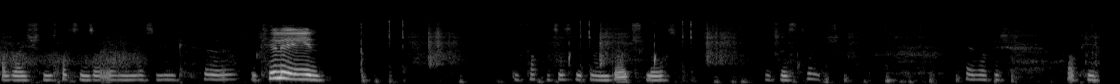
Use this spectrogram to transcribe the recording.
aber ich bin trotzdem so ehrenlos ihn kill. Und kille ihn! Was ist mit meinem Deutsch los? Ich ist Deutsch. Ey, wirklich. Okay.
